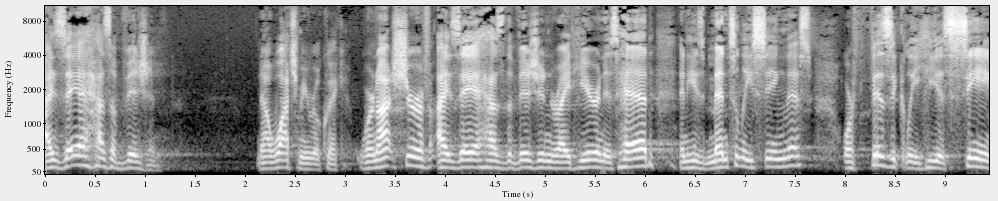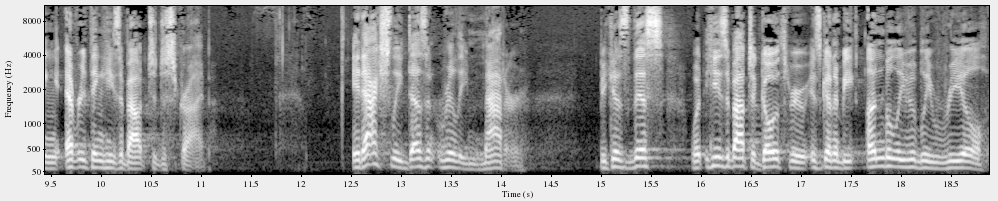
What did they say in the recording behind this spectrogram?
Isaiah has a vision. Now, watch me real quick. We're not sure if Isaiah has the vision right here in his head and he's mentally seeing this, or physically he is seeing everything he's about to describe. It actually doesn't really matter because this, what he's about to go through, is going to be unbelievably real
